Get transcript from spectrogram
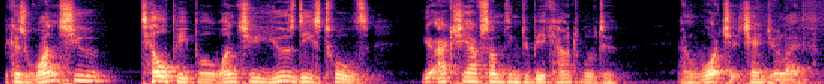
because once you tell people once you use these tools you actually have something to be accountable to and watch it change your life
